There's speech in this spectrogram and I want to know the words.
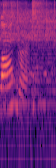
longer.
